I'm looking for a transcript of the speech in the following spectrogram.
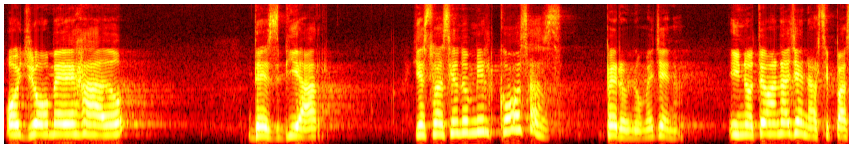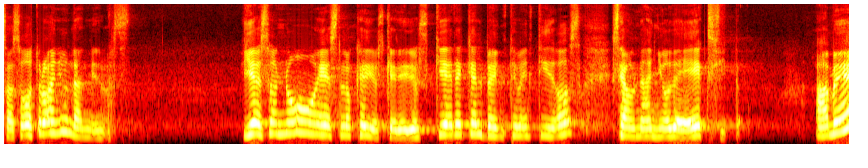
O yo me he dejado desviar y estoy haciendo mil cosas, pero no me llenan. Y no te van a llenar si pasas otro año en las mismas. Y eso no es lo que Dios quiere. Dios quiere que el 2022 sea un año de éxito. Amén.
